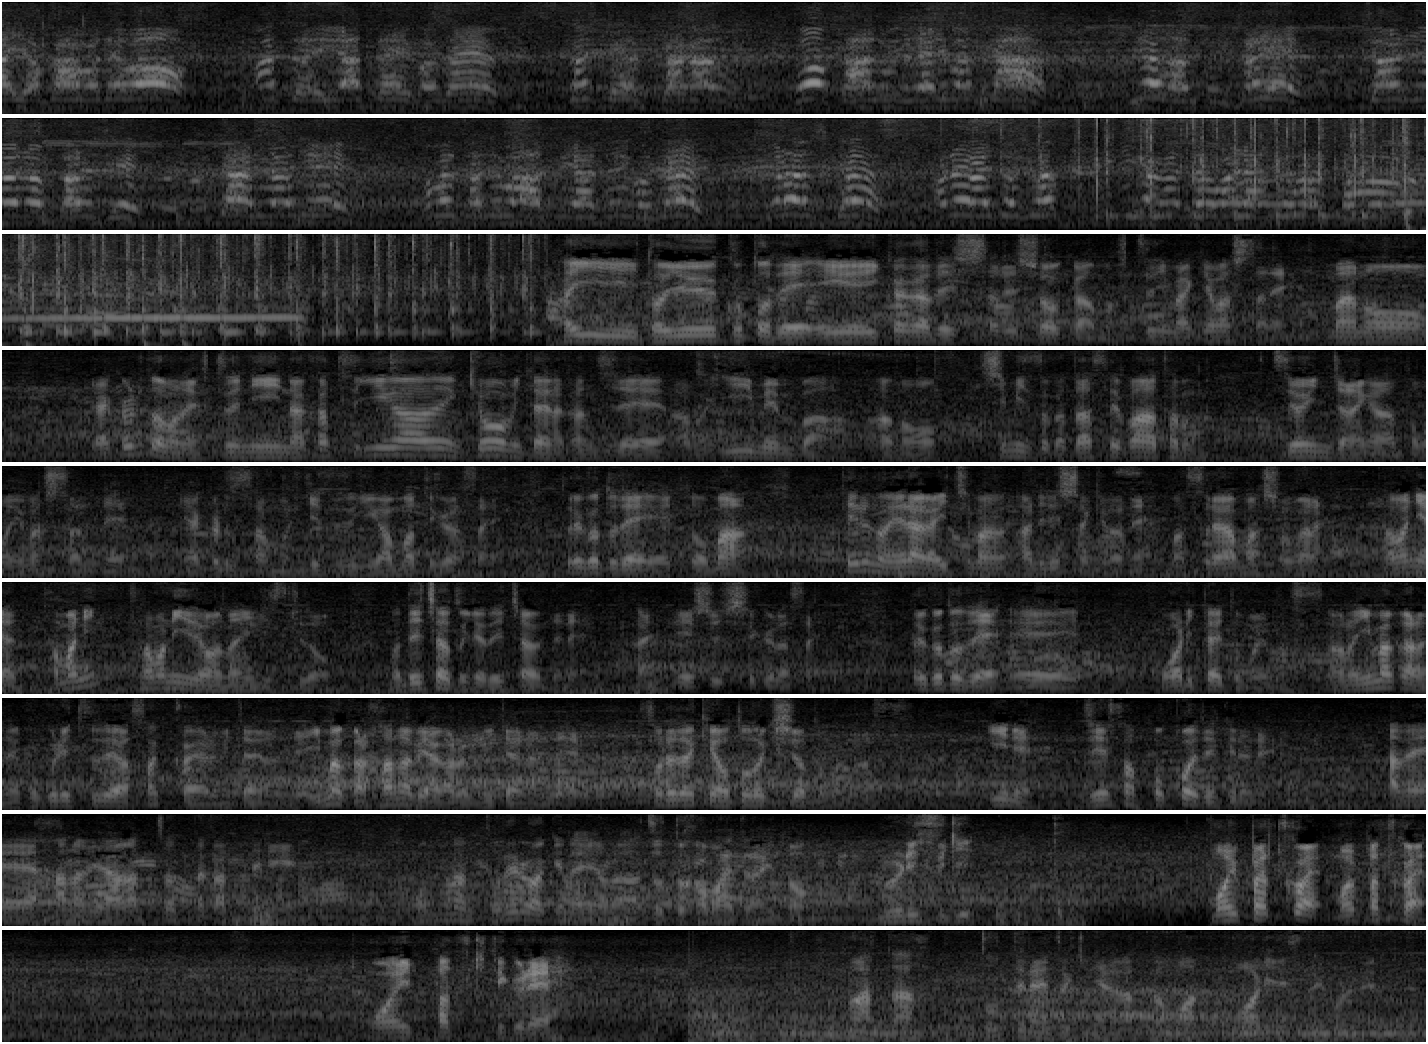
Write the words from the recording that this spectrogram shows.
また横浜でも熱い熱い御前、そして2日間のカードになりますが、皆さんと一緒に勝利を6日し、歌えるように浜下でも熱い熱い御前、よろしくお願いいたします。いかがで終わりありがとうございました。はいということで、えーいかがでしたでしょうか、まあ、普通に負けましたね、まあ、あのヤクルトもね普通に中継ぎが、ね、今日みたいな感じであのいいメンバーあの清水とか出せば多分強いんじゃないかなと思いましたんでヤクルトさんも引き続き頑張ってください。ということで、えっとまあ、テルのエラーが一番あれでしたけどね、まあ、それはまあしょうがない。たまにはたまに？たまにではないんですけど、まあ、出ちゃうときは出ちゃうんでね、はい、練習してください。ということで、えー終わりたいと思います。あの今からね国立ではサッカーやるみたいなんで今から花火上がるみたいなんでそれだけお届けしようと思います。いいね。J さんっぽい声出てるね。やべえ花火上がっちゃった勝手に。こんなん撮れるわけないよな。ずっと構えてないと。無理すぎ。もう一発来い。もう一発来いもう一発来てくれ。また撮ってない時に上がったら終わ終わりですねこれで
